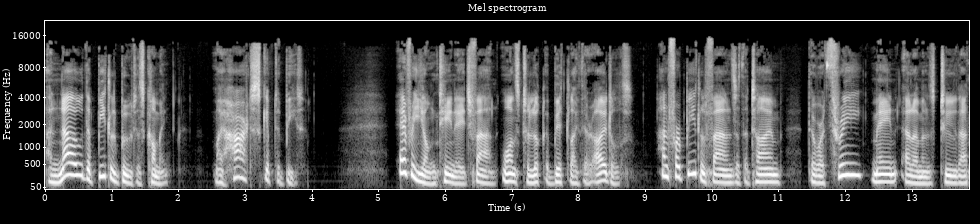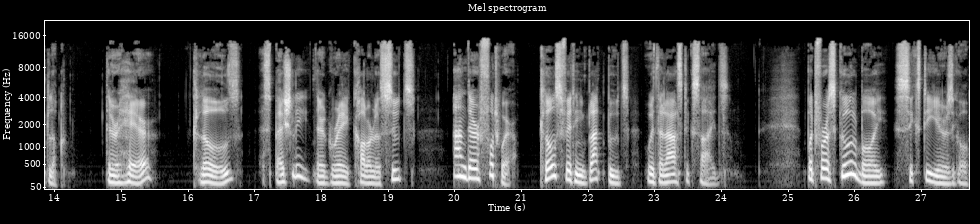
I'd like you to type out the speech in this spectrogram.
And now the Beatle boot is coming, my heart skipped a beat. Every young teenage fan wants to look a bit like their idols. And for Beatle fans at the time, there were three main elements to that look their hair, clothes, especially their grey collarless suits, and their footwear, close fitting black boots with elastic sides. But for a schoolboy 60 years ago,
